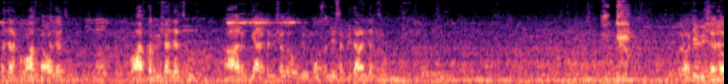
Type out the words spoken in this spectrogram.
ప్రజలకు వాస్తవాలు తెలుసు. వాస్తవ విషయాలు తెలుసు. ఆరు గ్యారెంటీ విషయంలో మీరు మోసం చేసే విధానం తెలుసు. కాబట్టి ఈ విషయంలో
